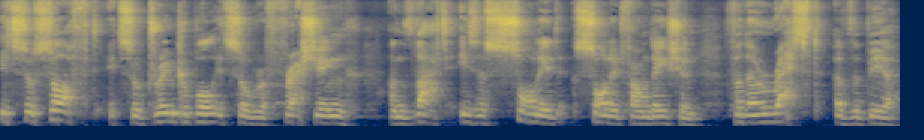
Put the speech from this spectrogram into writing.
it's so soft, it's so drinkable, it's so refreshing and that is a solid, solid foundation for the rest of the beer.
